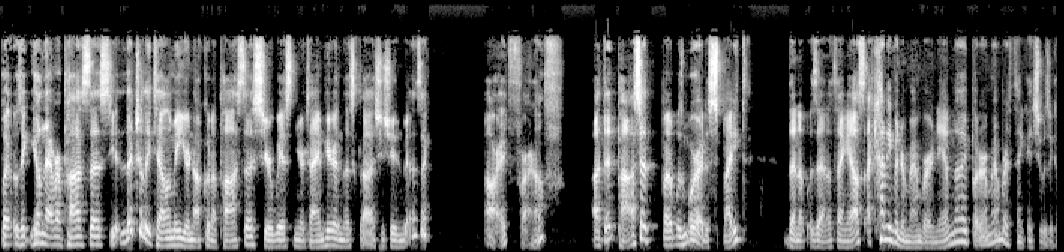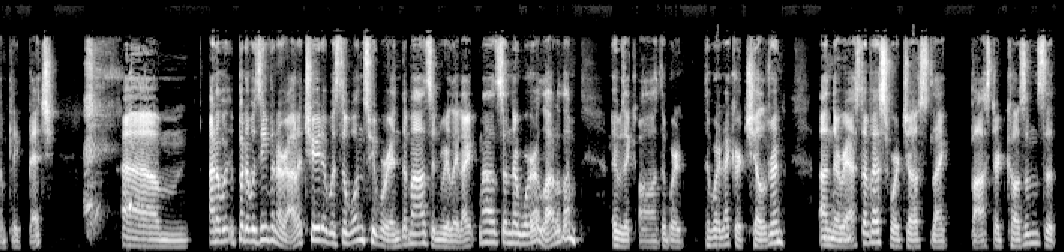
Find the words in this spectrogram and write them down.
But it was like, you'll never pass this. You're literally telling me you're not going to pass this. You're wasting your time here in this class. You shouldn't be. I was like, all right, fair enough. I did pass it, but it was more out of spite than it was anything else. I can't even remember her name now, but I remember thinking she was a complete bitch. Um, and it was, but it was even her attitude. It was the ones who were into Maz and really liked Maz, and there were a lot of them. It was like, oh, they were they were like her children, and the Mhm. rest of us were just like bastard cousins that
